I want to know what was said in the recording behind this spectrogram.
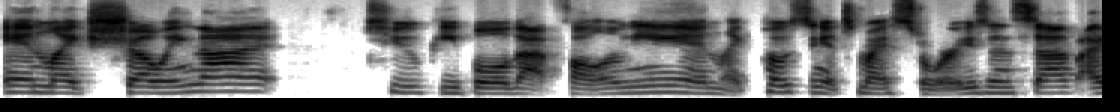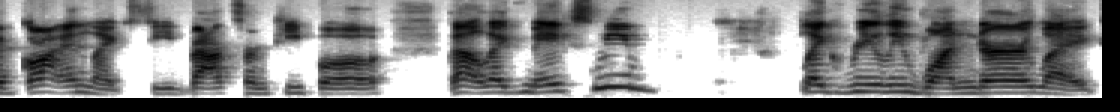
in like showing that to people that follow me and like posting it to my stories and stuff i've gotten like feedback from people that like makes me like really wonder like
